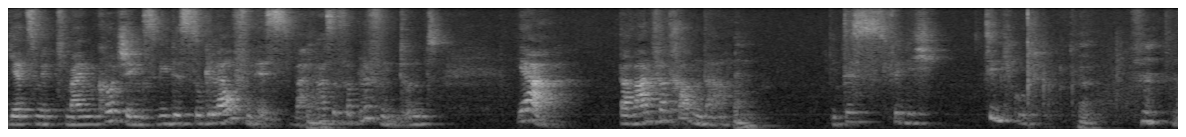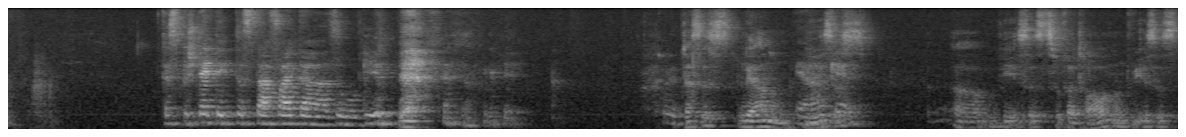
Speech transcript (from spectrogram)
jetzt mit meinen Coachings, wie das so gelaufen ist, war, mhm. war so verblüffend. Und ja, da war ein Vertrauen da. Mhm. Und das finde ich ziemlich gut. Ja. Das bestätigt, das darf weiter so gehen. Ja. das ist Lernen. Wie, ist okay. es, äh, wie ist es zu vertrauen und wie ist es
